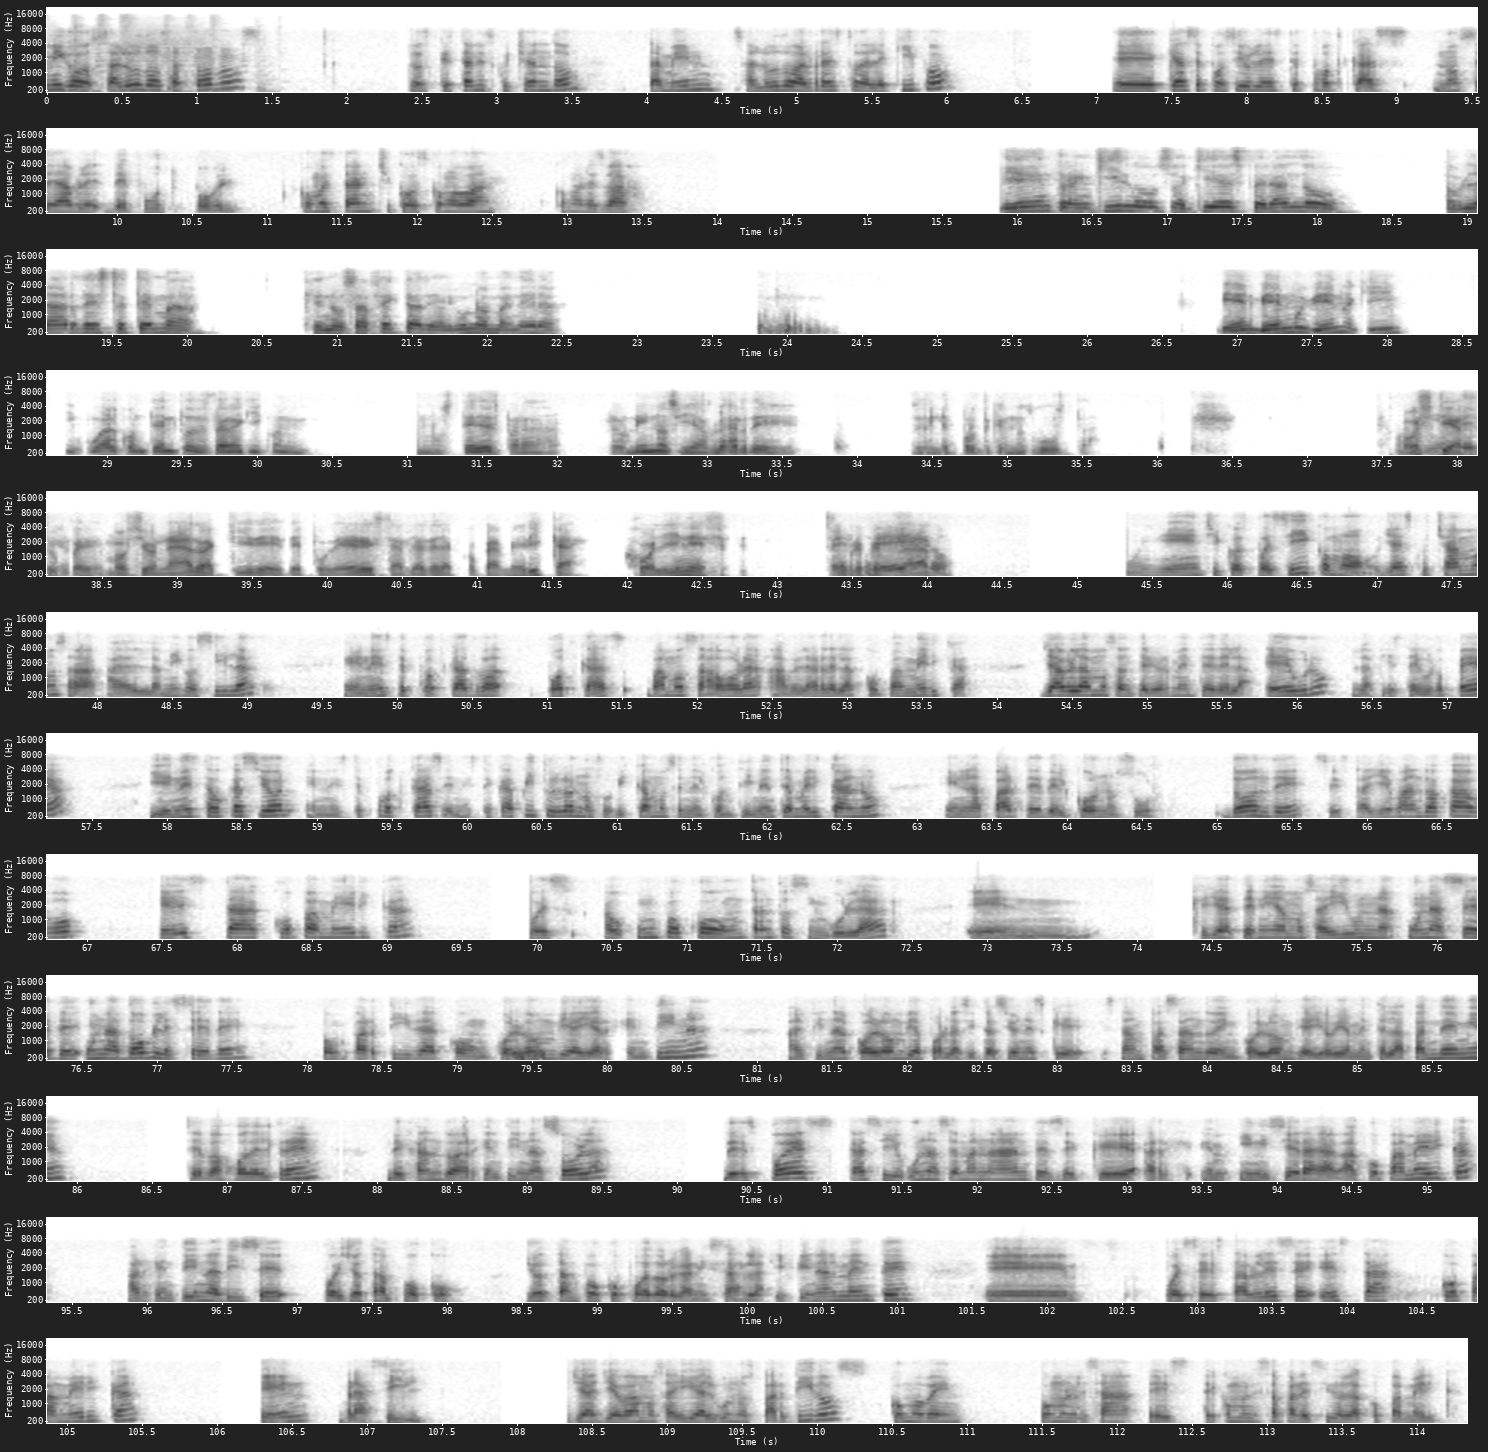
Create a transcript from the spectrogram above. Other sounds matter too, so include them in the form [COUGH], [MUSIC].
amigos? Saludos a todos los que están escuchando. También saludo al resto del equipo eh, que hace posible este podcast. No se hable de fútbol. ¿Cómo están chicos? ¿Cómo va? ¿Cómo les va? Bien, tranquilos, aquí esperando hablar de este tema que nos afecta de alguna manera. Bien, bien, muy bien. Aquí igual contento de estar aquí con, ustedes para reunirnos y hablar de, del deporte que nos gusta. Hostia, súper emocionado aquí de, de poder este, hablar de la Copa América. Jolines, súper preparado. Muy bien, chicos. Pues sí, como ya escuchamos al amigo Sila, en este podcast, podcast vamos ahora a hablar de la Copa América. Ya hablamos anteriormente de la Euro, la fiesta europea, y en esta ocasión, en este podcast, en este capítulo, nos ubicamos en el continente americano, en la parte del cono sur, donde se está llevando a cabo esta Copa América, pues un poco, un tanto singular, en, que ya teníamos ahí una, una sede, una doble sede compartida con Colombia y Argentina. Al final Colombia, por las situaciones que están pasando en Colombia y obviamente la pandemia, se bajó del tren, dejando a Argentina sola. Después, casi una semana antes de que em, iniciara la Copa América, Argentina dice, pues yo tampoco, yo tampoco puedo organizarla. Y finalmente, eh, pues se establece esta Copa América en Brasil. Ya llevamos ahí algunos partidos. ¿Cómo ven? ¿Cómo les ha, este, cómo les ha parecido la Copa América?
